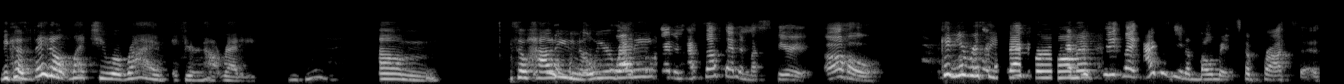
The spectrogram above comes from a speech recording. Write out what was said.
because they don't let you arrive if you're not ready. Mm-hmm. Um, so how do you know you're ready? I felt that in my spirit. Oh, can you oh repeat that for a moment? Like I just need a moment to process.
